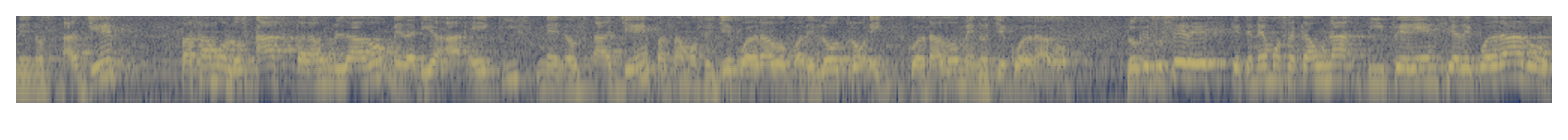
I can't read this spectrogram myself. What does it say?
menos ay. Pasamos los a's para un lado, me daría ax menos ay. Pasamos el y cuadrado para el otro, x cuadrado menos y cuadrado. Lo que sucede es que tenemos acá una diferencia de cuadrados,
